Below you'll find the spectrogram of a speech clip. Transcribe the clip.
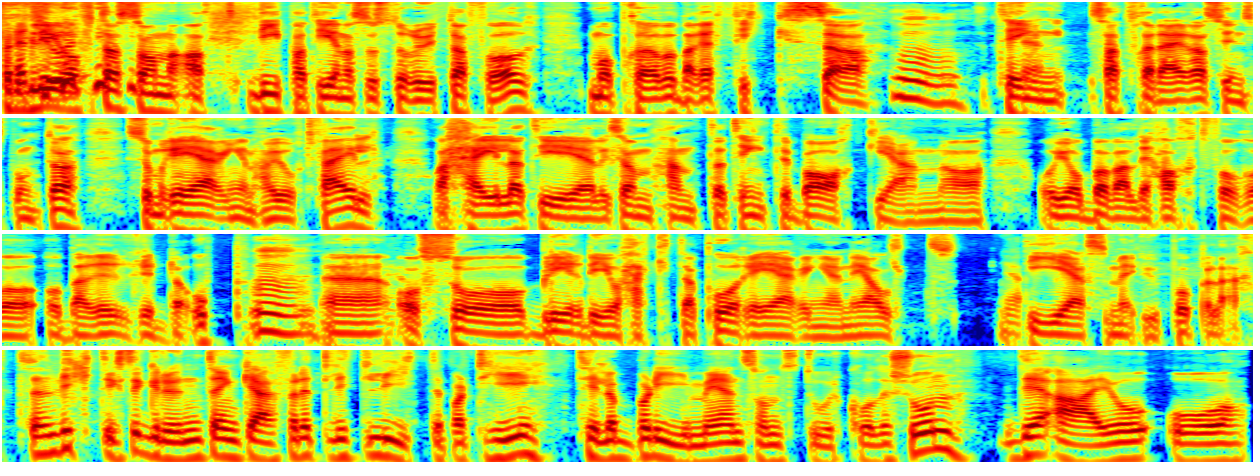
For det blir jo ofte sånn at de partiene som står utafor, må prøve å bare fikse ting sett fra deres synspunkter, som regjeringen har gjort feil, og hele tida liksom henter ting tilbake igjen og, og jobber veldig hardt for å, å bare rydde opp. Eh, og så blir de jo hekta på regjeringen i alt Ja. de gjør som er upopulært. Den viktigste grunnen tenker jeg, for et litt lite parti til å bli med i en sånn stor koalisjon, det er jo å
